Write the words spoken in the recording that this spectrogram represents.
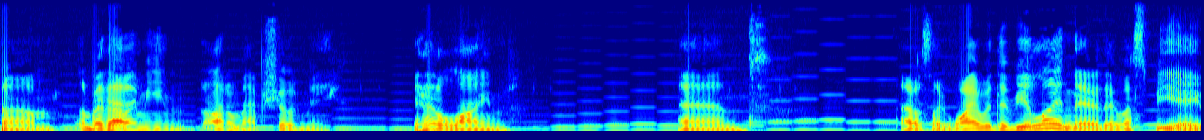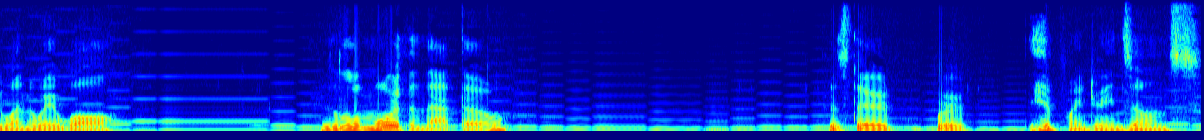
Um, and by that I mean AutoMap showed me it had a line, and I was like, why would there be a line there? There must be a one-way wall. There's a little more than that though, because there were hit point drain zones.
